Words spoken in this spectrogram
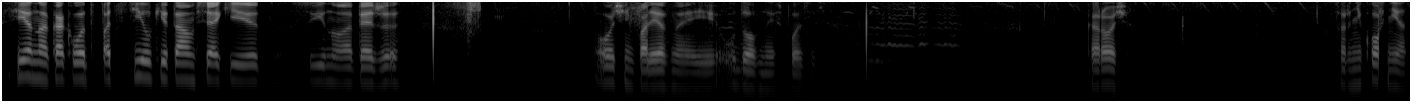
Сено, как вот подстилки там всякие, свину, опять же, очень полезно и удобно использовать. Короче, сорняков нет.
